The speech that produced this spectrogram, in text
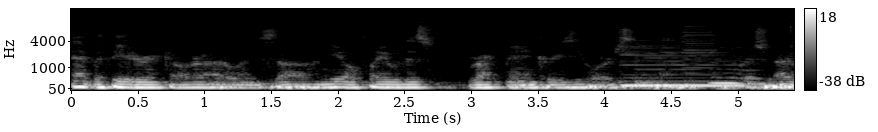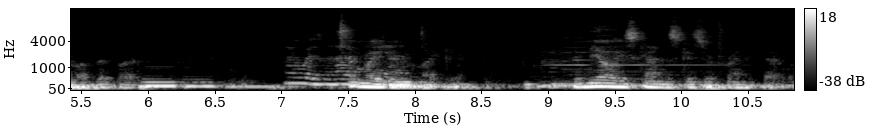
Amphitheater in Colorado and saw Neil play with his rock band Crazy Horse. And, uh, course, I loved it, but I was not a somebody didn't like it. Neil, he's kind of schizophrenic that way.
